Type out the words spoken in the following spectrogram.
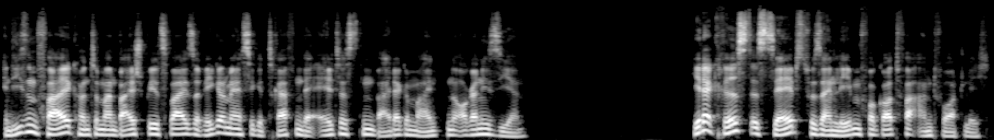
In diesem Fall könnte man beispielsweise regelmäßige Treffen der Ältesten beider Gemeinden organisieren. Jeder Christ ist selbst für sein Leben vor Gott verantwortlich.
